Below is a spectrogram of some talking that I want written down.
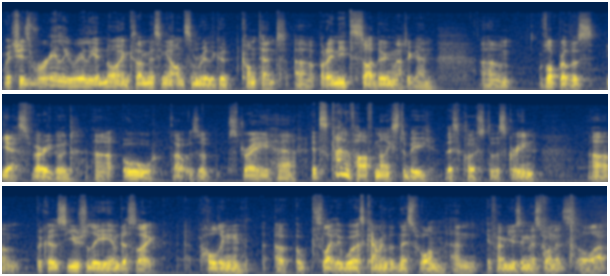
which is really, really annoying because I'm missing out on some really good content, uh, but I need to start doing that again. Um, Vlogbrothers, yes, very good. Uh, oh, that was a stray hair. It's kind of half nice to be this close to the screen, um, because usually I'm just like holding a, a, slightly worse camera than this one and if I'm using this one it's all out,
